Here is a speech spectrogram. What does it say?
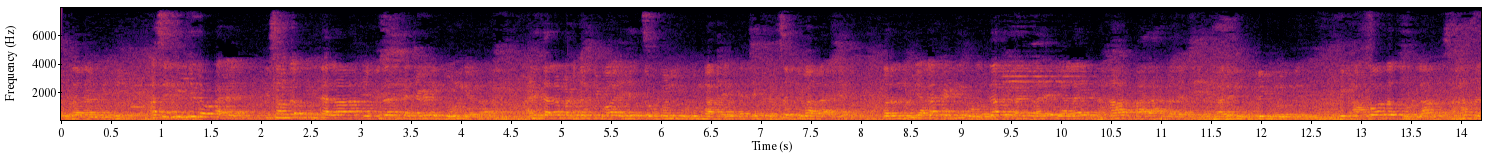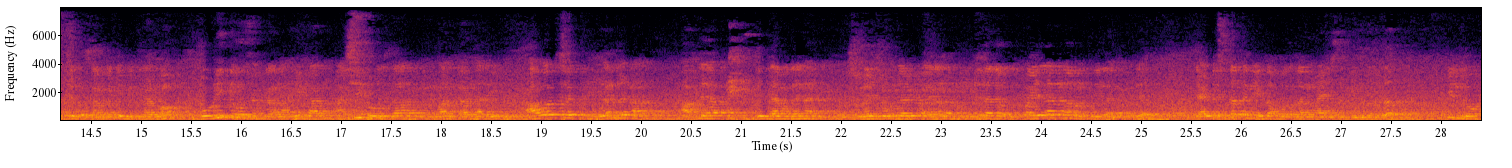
उदाहरण दिली असे किती लोक आहेत की समजा तुम्ही त्याला एकदा त्याच्याकडे घेऊन गेला आणि त्याला म्हटलं की बा हे चौकोनी कुटुंब आहे याचे खर्च किंवा आहे परंतु याला काहीतरी रोजगार करायचा आहे याला एक दहा बारा हजाराची एखादी नोकरी मिळून दे. एक अपवादच सोडला सहा सातशे लोकांपैकी मित्रांनो कोणी देऊ शकणार नाही कारण अशी रोजगार निर्माण करणारी आवश्यक यंत्रणा आपल्या जिल्ह्यामध्ये नाही. सुरेश प्रभू ज्यावेळी पहिल्यांदा मंत्री झाले होते पहिल्यांदा मंत्री झाले होते त्यावेळी सुद्धा त्यांनी एकदा बोलताना नाही सांगितलं होतं. की लोक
